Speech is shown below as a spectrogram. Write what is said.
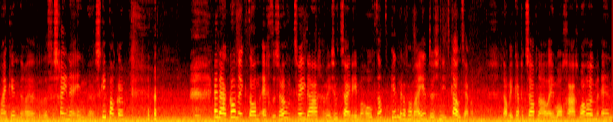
mijn kinderen verschenen in uh, skipakken. en daar kan ik dan echt zo twee dagen mee zoet zijn in mijn hoofd dat de kinderen van mij het dus niet koud hebben. Nou, ik heb het zelf nou eenmaal graag warm en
